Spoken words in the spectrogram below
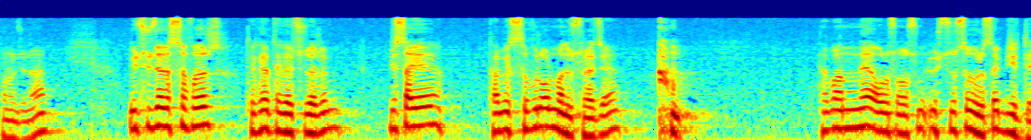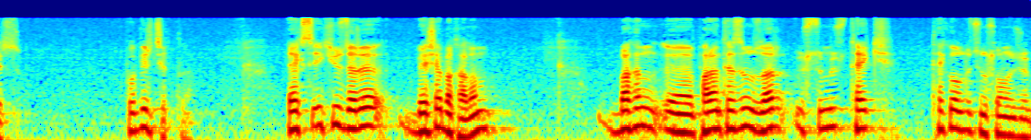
Sonucuna. 3 üzeri 0 teker teker çözelim. Bir sayı tabi 0 olmadığı sürece taban ne olursa olsun üstü 0 ise 1'dir. Bu 1 çıktı. Eksi 2 üzeri 5'e bakalım. Bakın e, parantezimiz var. Üstümüz tek. Tek olduğu için sonucu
